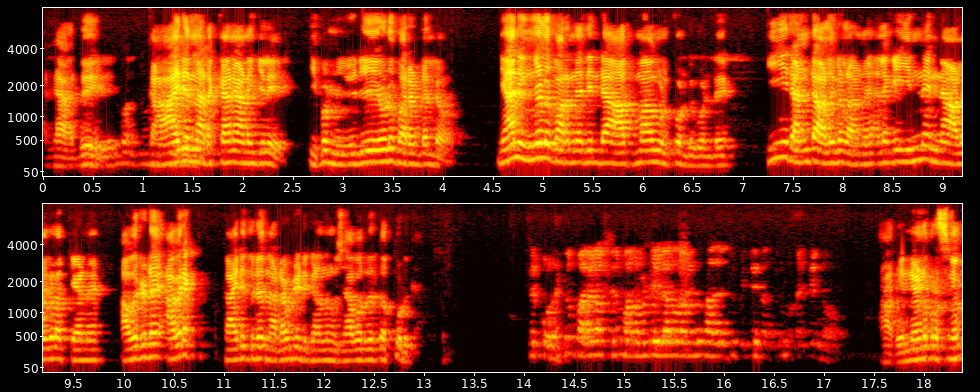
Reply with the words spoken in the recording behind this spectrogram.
അല്ല അത് കാര്യം നടക്കാനാണെങ്കിൽ ഇപ്പൊ മീഡിയയോട് പറയണ്ടല്ലോ. ഞാൻ നിങ്ങൾ പറഞ്ഞതിന്റെ ആത്മാവ് ഉൾക്കൊണ്ടുകൊണ്ട് ഈ രണ്ടാളുകളാണ് അല്ലെങ്കിൽ ഇന്ന ഇന്ന ആളുകളൊക്കെയാണ് അവരുടെ അവരെ കാര്യത്തിൽ നടപടി എടുക്കണമെന്ന് എന്ന് കത്ത് പറ്റുന്നുണ്ടോ അത് തന്നെയാണ് പ്രശ്നം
